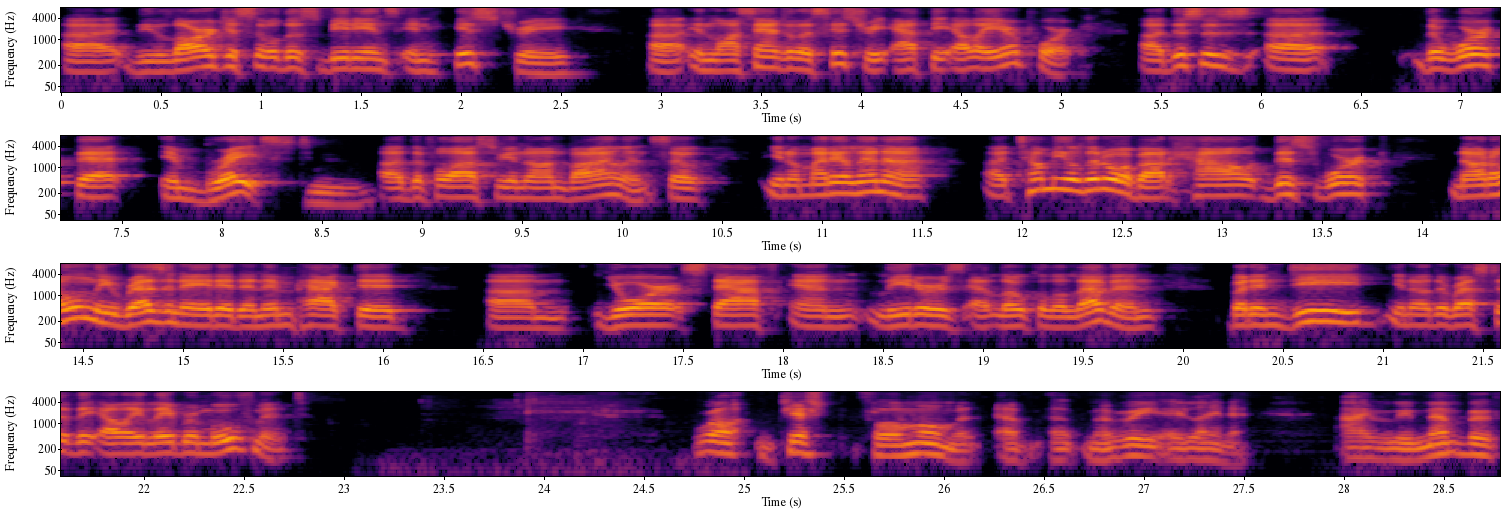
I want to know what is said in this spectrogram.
uh, the largest civil disobedience in history, uh, in Los Angeles history at the LA airport. Uh, this is uh, the work that embraced mm. the philosophy of nonviolence. So, you know, Maria Elena, tell me a little about how this work not only resonated and impacted um, your staff and leaders at Local 11, but indeed, you know, the rest of the LA labor movement. Well, just for a moment, uh, uh, Elena, I remember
